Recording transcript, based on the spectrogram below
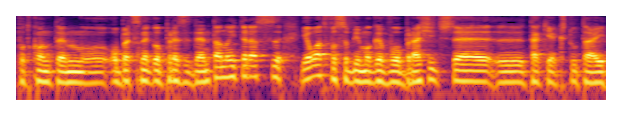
pod kątem obecnego prezydenta. No i teraz ja łatwo sobie mogę wyobrazić, że tak jak tutaj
